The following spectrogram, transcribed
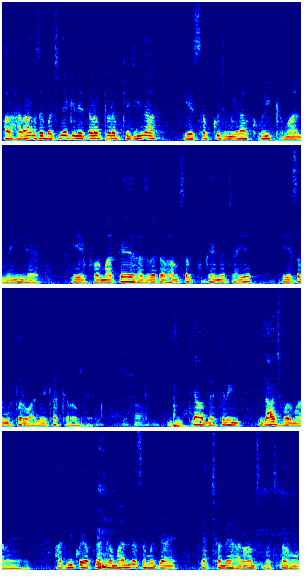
اور حرام سے بچنے کے لیے تڑپ تڑپ کے جینا، یہ سب کچھ میرا کوئی کمال نہیں ہے۔ یہ فرماتے ہیں حضرت اور ہم سب کو کہنا چاہیے کہ یہ سب اوپر والے کا کرم ہے۔ جی کیا بہترین علاج فرما رہے ہیں۔ آدمی کوئی اپنا کمال نہ سمجھ جائے کہ اچھا میں حرام سے بچتا ہوں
